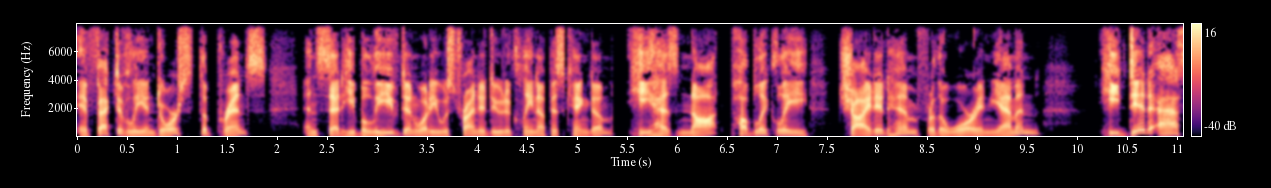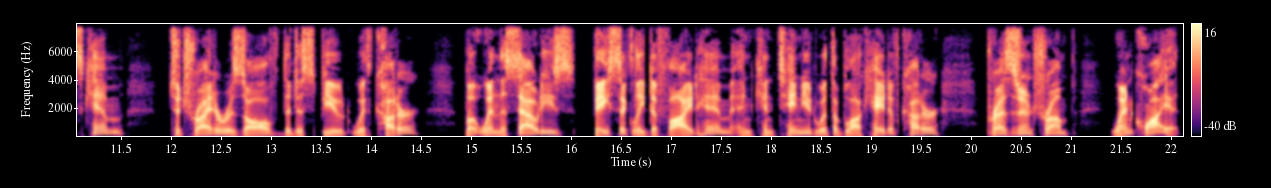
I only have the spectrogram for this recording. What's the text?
effectively endorsed the prince and said he believed in what he was trying to do to clean up his kingdom. He has not publicly chided him for the war in Yemen. He did ask him to try to resolve the dispute with Qatar, but when the Saudis basically defied him and continued with the blockade of Qatar, President Trump went quiet.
